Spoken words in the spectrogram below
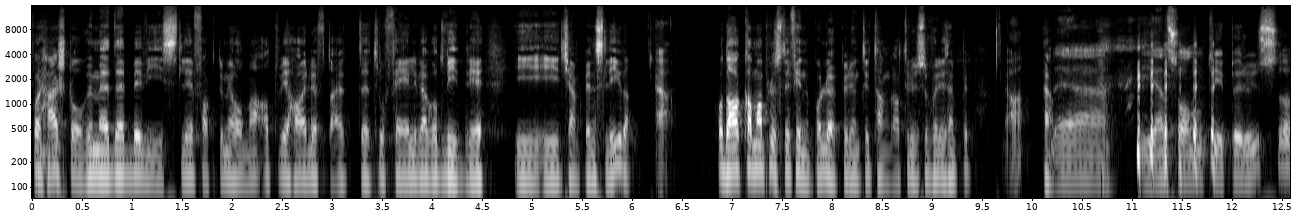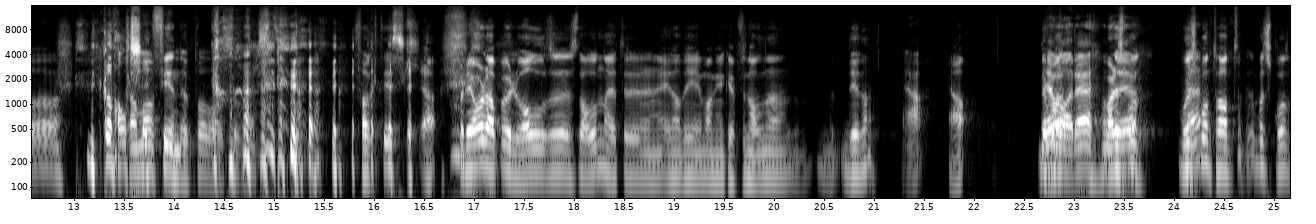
for her står vi med det beviselige faktum i hånda at vi har løfta et eh, trofé, eller vi har gått videre i, i Champions League. da. Ja. Og da kan man plutselig finne på å løpe rundt i tangatruse, f.eks. Ja, Ja. Det, I en sånn type rus så Kan kan man finne på hva som helst. Faktisk. Ja. For det var da på Ullevål stadion etter en av de mange cupfinalene dine. Ja. Ja. Det var det. og Var det, det- spo- Hvor spontant, hvor,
